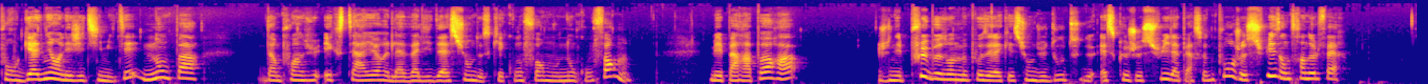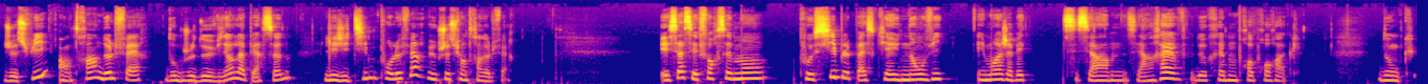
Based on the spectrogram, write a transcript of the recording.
pour gagner en légitimité, non pas d'un point de vue extérieur et de la validation de ce qui est conforme ou non conforme, mais par rapport à je n'ai plus besoin de me poser la question du doute de est-ce que je suis la personne pour, je suis en train de le faire. Je suis en train de le faire. Donc je deviens la personne légitime pour le faire vu que je suis en train de le faire. Et ça c'est forcément possible parce qu'il y a une envie. Et moi j'avais c'est un, un, rêve de créer mon propre oracle. Donc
